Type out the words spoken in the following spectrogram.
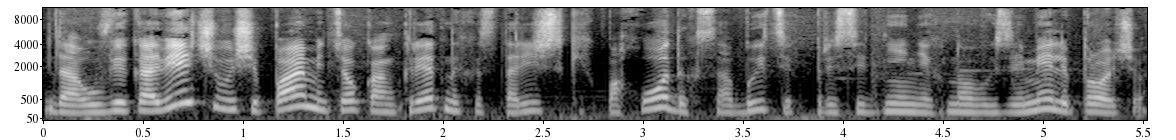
Да, увековечивающий память о конкретных исторических походах, событиях, присоединениях новых земель и прочего.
